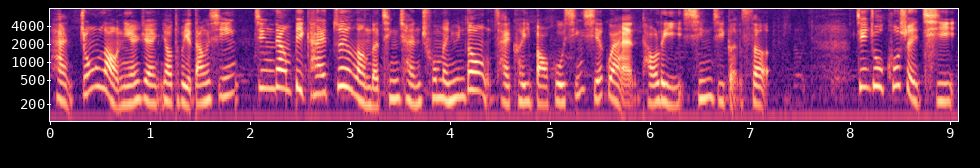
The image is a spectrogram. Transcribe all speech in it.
和中老年人要特别当心，尽量避开最冷的清晨出门运动，才可以保护心血管，逃离心肌梗塞。进入枯水期，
